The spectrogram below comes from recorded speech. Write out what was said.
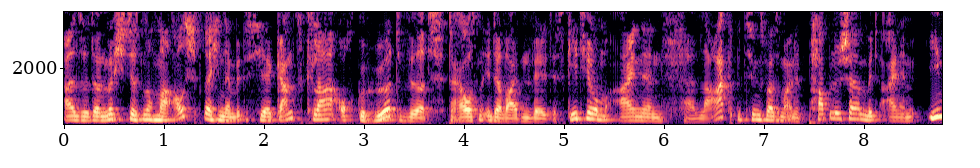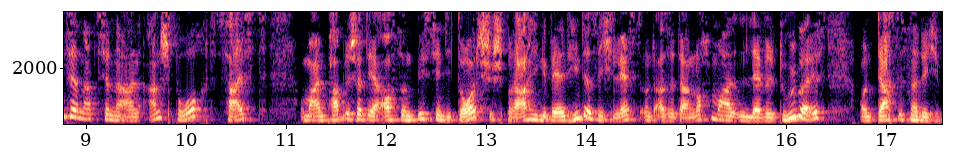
Also dann möchte ich das nochmal aussprechen, damit es hier ganz klar auch gehört wird draußen in der weiten Welt. Es geht hier um einen Verlag bzw. um einen Publisher mit einem internationalen Anspruch. Das heißt, um einen Publisher, der auch so ein bisschen die deutschsprachige Welt hinter sich lässt und also da nochmal ein Level drüber ist. Und das ist natürlich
